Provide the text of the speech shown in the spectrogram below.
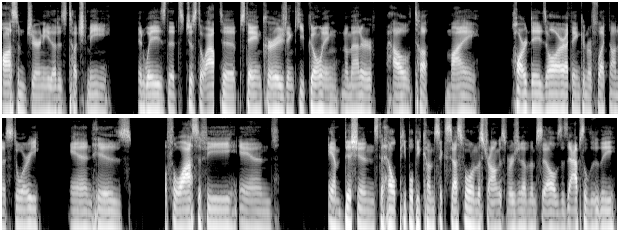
awesome journey that has touched me in ways that just allow to stay encouraged and keep going no matter how tough my hard days are. I think and reflect on his story and his philosophy and ambitions to help people become successful and the strongest version of themselves is absolutely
